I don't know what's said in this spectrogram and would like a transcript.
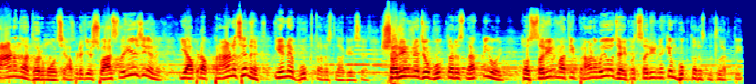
પ્રાણના ધર્મો છે. આપણે જે શ્વાસ લઈએ છીએ ને, એ આપણા પ્રાણ છે ને, એને ભૂખ તરસ લાગે છે. શરીરને જો ભૂખ તરસ લાગતી હોય, તો શરીરમાંથી પ્રાણ વયો જાય, પણ શરીરને કેમ ભૂખ તરસ નથી લાગતી?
